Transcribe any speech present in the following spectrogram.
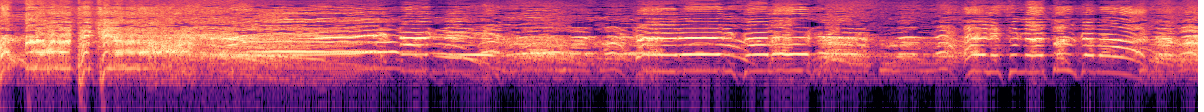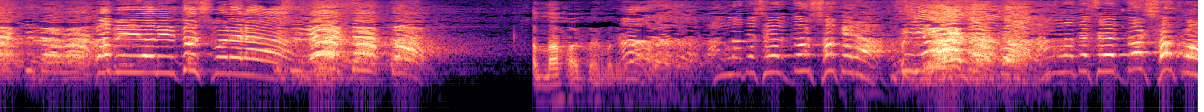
হাত তুলে বলেন, ঠিক কিনা বলো? আল্লাহ আকবর বলেন বাংলাদেশের দর্শকেরা বাংলাদেশের দর্শকরা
